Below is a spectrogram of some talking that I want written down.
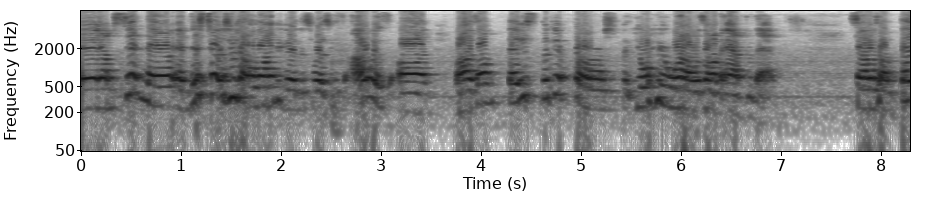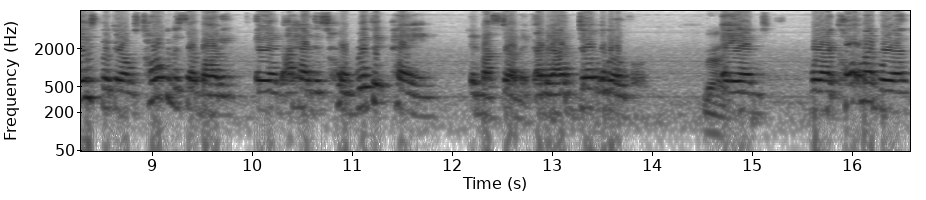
And I'm sitting there, and this tells you how long ago this was because I was on I was on Facebook at first, but you'll hear where I was on after that. So I was on Facebook and I was talking to somebody, and I had this horrific pain in my stomach. I mean, I doubled over. Right. And when I caught my breath,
